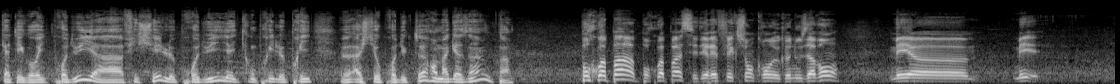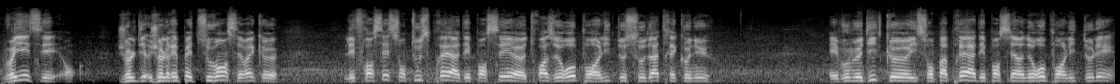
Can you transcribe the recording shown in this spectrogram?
catégories de produits à afficher le produit, y compris le prix euh, acheté au producteur en magasin ou pas? Pourquoi pas Pourquoi pas C'est des réflexions que nous avons. Mais, vous voyez, c'est, je, le, répète souvent, c'est vrai que les Français sont tous prêts à dépenser 3 euh, euros pour un litre de soda très connu. Et vous me dites qu'ils ne sont pas prêts à dépenser 1 euro pour un litre de lait.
